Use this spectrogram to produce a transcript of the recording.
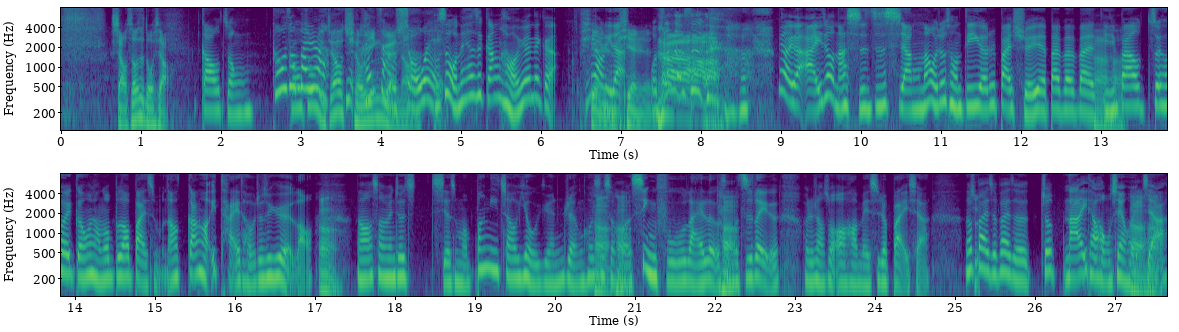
小时候是多小？高中，高中拜月老你就要求姻缘哦？不是，我那天是刚好因为那个。庙里的骗人，我真的是 庙里的阿姨叫我拿十支香，然后我就从第一个去拜学业，拜拜拜，已经拜到最后一根，我想说不知道拜什么，然后刚好一抬头就是月老，嗯，然后上面就写什么帮你找有缘人，或是什么幸福来了什么之类的，我就想说哦好没事就拜一下，然后拜着拜着就拿了一条红线回家，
